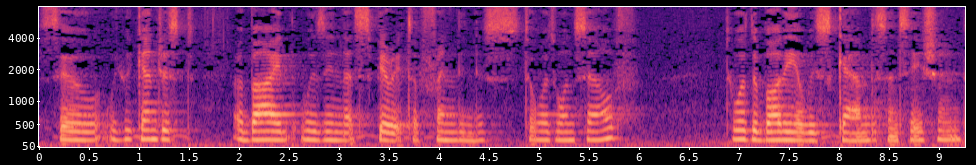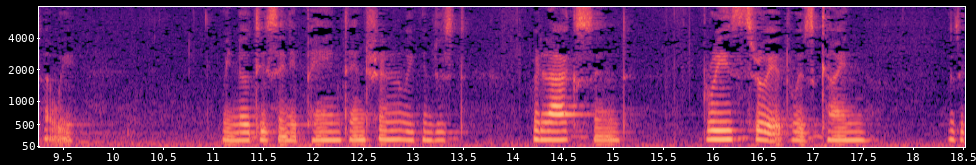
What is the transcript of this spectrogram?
So we can just abide within that spirit of friendliness towards oneself, towards the body, or we scan the sensation, that we we notice any pain, tension, we can just relax and breathe through it with kind, with,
